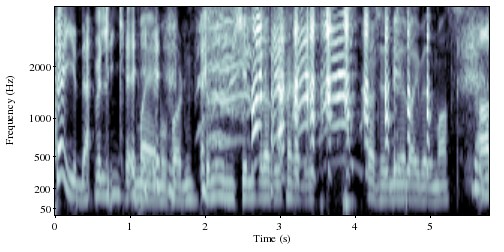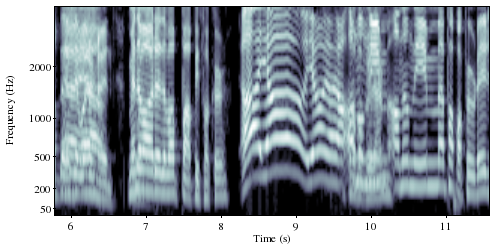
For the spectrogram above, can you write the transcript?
Det er veldig gøy. Maemo får den. Som unnskyld for at vi snakka dritt. Kanskje de lager bedre mat. Ja, det, det var en løgn. Men det var, det var papi fucker. Ja, ja, ja, ja, ja. Anonym, anonym pappapuler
